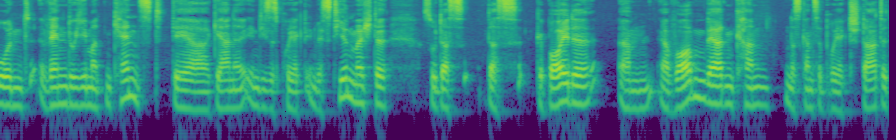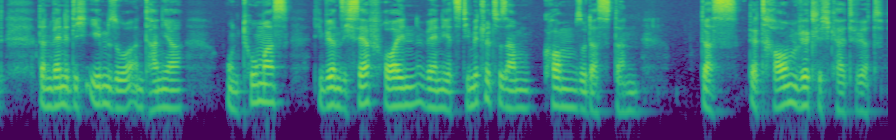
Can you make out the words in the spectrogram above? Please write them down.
und wenn du jemanden kennst, der gerne in dieses Projekt investieren möchte, sodass das Gebäude ähm, erworben werden kann und das ganze Projekt startet, dann wende dich ebenso an Tanja und Thomas. Die würden sich sehr freuen, wenn jetzt die Mittel zusammenkommen, sodass dann das, der Traum Wirklichkeit wird.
